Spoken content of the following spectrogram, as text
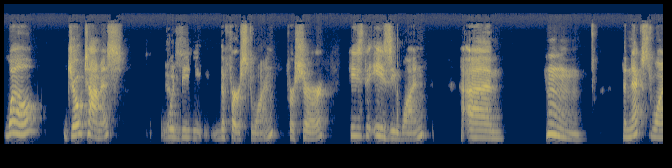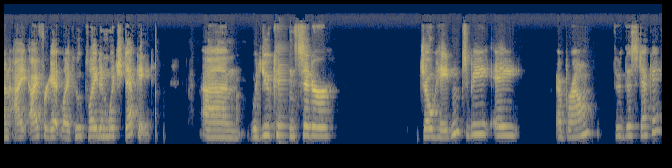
Well, Joe Thomas yes. would be the first one for sure. He's the easy one. Um, hmm. The next one, I, I forget like who played in which decade. Um, would you consider Joe Haden to be a a Brown through this decade?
